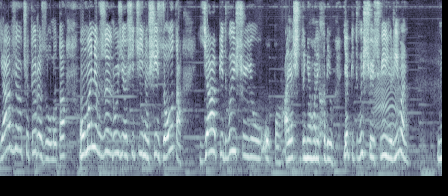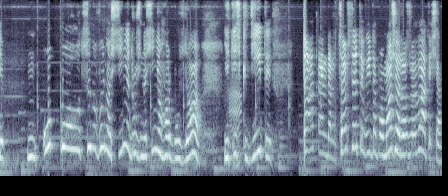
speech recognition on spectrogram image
я взяв 4 золота. У мене вже, друзі, офіційно 6 золота. Я підвищую. Опа, а я ще до нього не ходив. Я підвищую свій рівень. Опа, це нове насіння, друзі, насіння гарбуза, якісь квіти. Так, Ендер, це все тобі допоможе розвиватися.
